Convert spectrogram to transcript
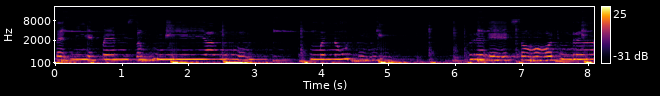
แต่นี่เป็นสำเนียง มนุษย์ พระเอกสอนรา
